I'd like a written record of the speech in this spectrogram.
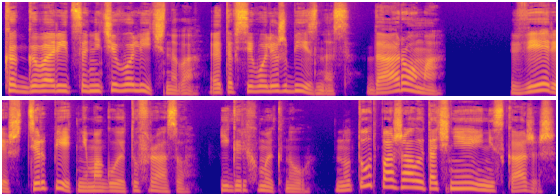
«Как говорится, ничего личного, это всего лишь бизнес, да, Рома?» «Веришь, терпеть не могу эту фразу», — Игорь хмыкнул. «Ну тут, пожалуй, точнее и не скажешь.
